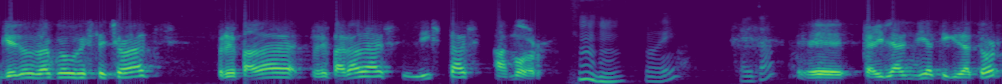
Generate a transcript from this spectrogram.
Gero dauko beste txoat, prepara, preparadas listas amor. Mhm. Oi? Eta? e, Tailandiatik dator,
